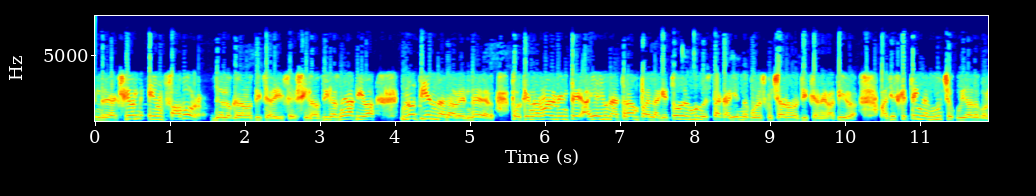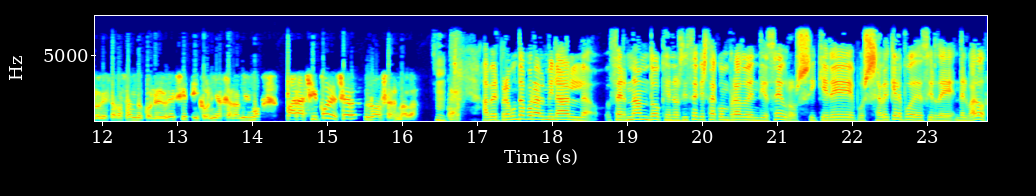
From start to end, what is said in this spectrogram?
en reacción en favor de lo que la noticia dice. Si la noticia es negativa, no tiendan a vender, porque normalmente ahí hay una trampa en la que todo el mundo está cayendo por escuchar una noticia negativa. Así es que tengan mucho cuidado con lo que está pasando con el Brexit y con IAG ahora mismo, para si puede ser no hacer nada. Hmm. A ver, pregunta por Almiral Fernando, que nos dice que está comprado en 10 euros. Si quiere pues saber qué le puede decir del valor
